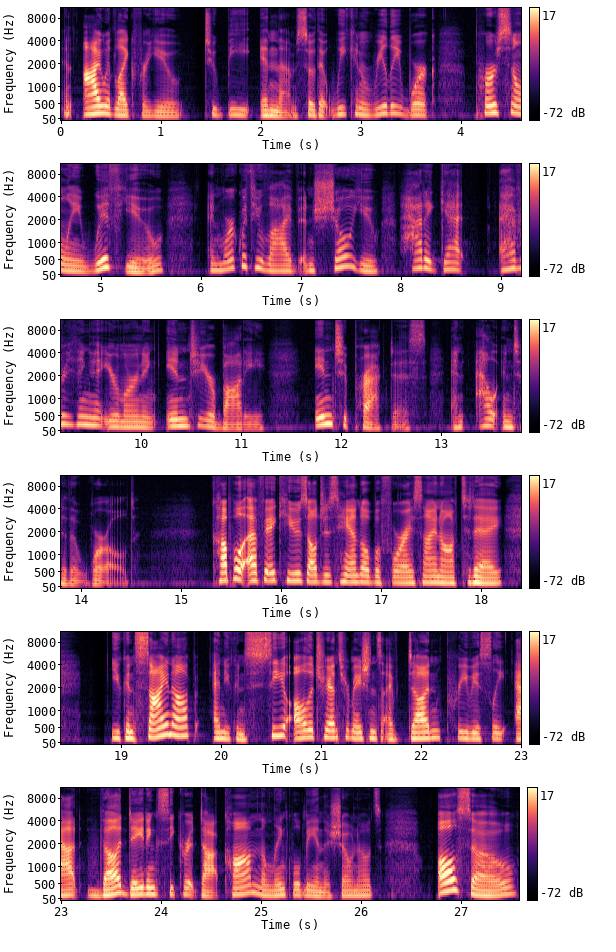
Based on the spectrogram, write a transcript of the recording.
And I would like for you to be in them so that we can really work personally with you and work with you live and show you how to get everything that you're learning into your body, into practice, and out into the world. Couple FAQs I'll just handle before I sign off today. You can sign up and you can see all the transformations I've done previously at thedatingsecret.com. The link will be in the show notes. Also,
